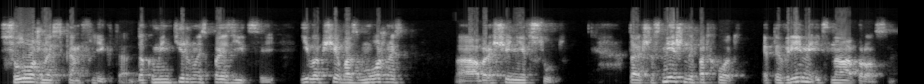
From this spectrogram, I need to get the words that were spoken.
сложность конфликта, документированность позиций и вообще возможность а, обращения в суд. Дальше, смешанный подход – это время и цена вопроса.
